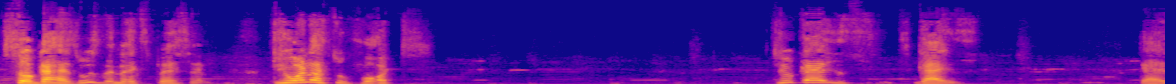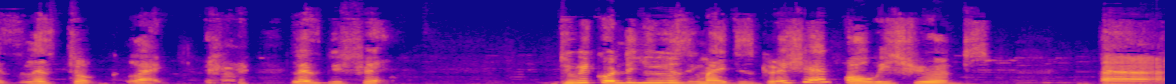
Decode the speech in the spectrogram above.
So, guys, who's the next person? Do you want us to vote? Do you guys, guys, guys, let's talk like, let's be fair. Do we continue using my discretion or we should uh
